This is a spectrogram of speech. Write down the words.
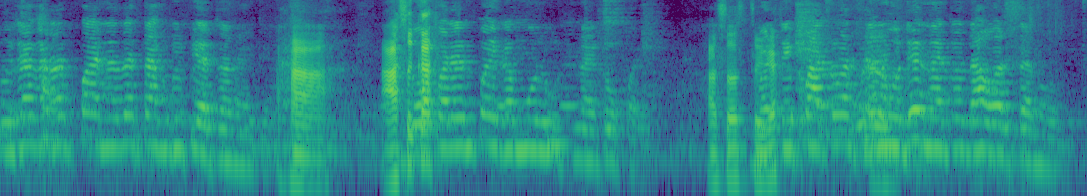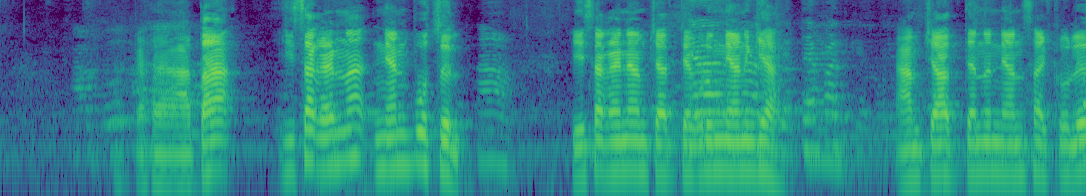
तुझ्या घरात पाण्याचा टांग बी प्यायचा नाही ते. हा. असं का? तोपर्यंत पहिलं मूल होत नाही तोपर्यंत. असं असतं मग का? ते पाच वर्षांनी होऊ दे नाही तर दहा वर्षांवर. हा, आता ही सगळ्यांना ज्ञान पोचल. हा. हे सगळ्यांनी आमच्या आत्याकडून ज्ञान घ्या. ते. आमच्या आत्यानं ज्ञान सांगवलं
